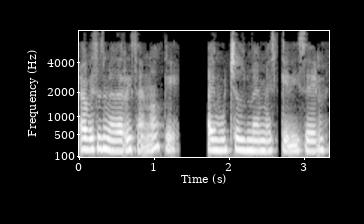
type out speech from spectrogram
a veces me da risa, ¿no? Que hay muchos memes que dicen,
